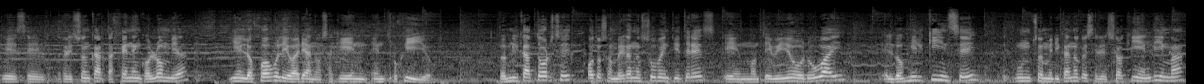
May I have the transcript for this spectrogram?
que se realizó en Cartagena, en Colombia, y en los Juegos Bolivarianos, aquí en, Trujillo. 2014, otro Sudamericano Sub-23 en Montevideo, Uruguay. El 2015, un Sudamericano que se realizó aquí en Lima.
